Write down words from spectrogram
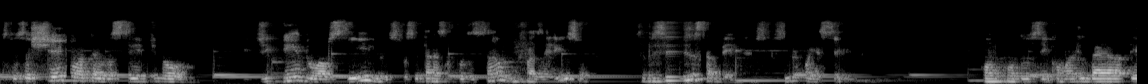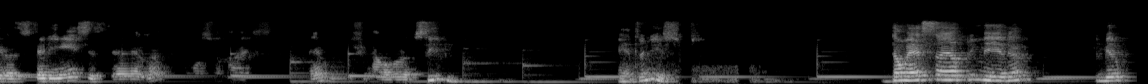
as pessoas chegam até você de novo, pedindo auxílio, se você está nessa posição de fazer isso, você precisa saber, você precisa conhecer como conduzir, como ajudar ela a ter as experiências dela emocionais. Né? No final agora do ciclo, entra nisso. Então essa é a primeira, primeiro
